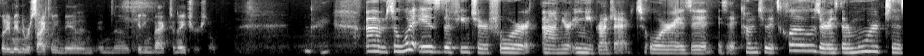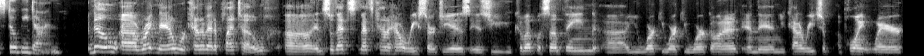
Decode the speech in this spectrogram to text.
put him in the recycling bin and, and uh, get him back to nature. So. Okay. Um, so, what is the future for um, your Umi project, or is it is it come to its close, or is there more to still be done? No, uh, right now we're kind of at a plateau, uh, and so that's that's kind of how research is. Is you, you come up with something, uh, you work, you work, you work on it, and then you kind of reach a, a point where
